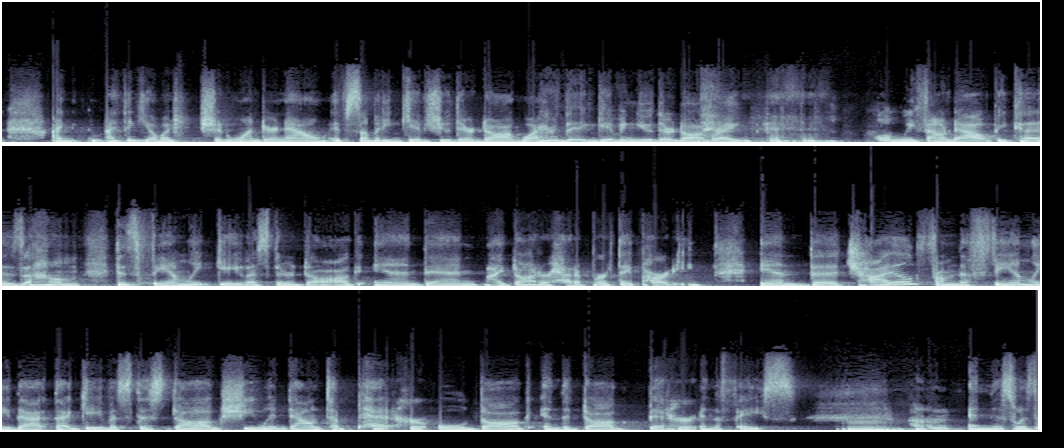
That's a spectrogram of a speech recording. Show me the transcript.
I, I think you always should wonder now if somebody gives you their dog, why are they giving you their dog, right? Well, we found out because um, this family gave us their dog, and then my daughter had a birthday party, and the child from the family that that gave us this dog, she went down to pet her old dog, and the dog bit her in the face. Mm. Um, and this was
